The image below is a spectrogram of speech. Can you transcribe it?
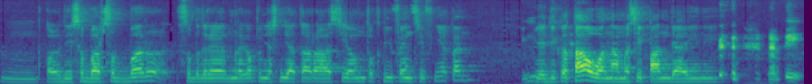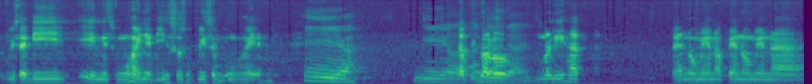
Hmm, kalau disebar-sebar sebenarnya mereka punya senjata rahasia untuk defensifnya kan Iya. jadi ketahuan nama si panda ini. Nanti bisa di ini semuanya disusupi semua ya. iya. Gila. Tapi kalau melihat fenomena-fenomena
